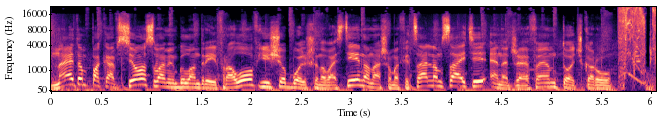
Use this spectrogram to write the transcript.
На этом пока все. С вами был Андрей Фролов. Еще больше новостей на нашем официальном сайте energyfm.ru.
